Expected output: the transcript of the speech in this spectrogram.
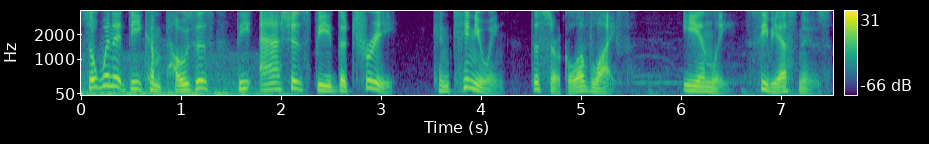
So when it decomposes, the ashes feed the tree, continuing the circle of life. Ian Lee, CBS News.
